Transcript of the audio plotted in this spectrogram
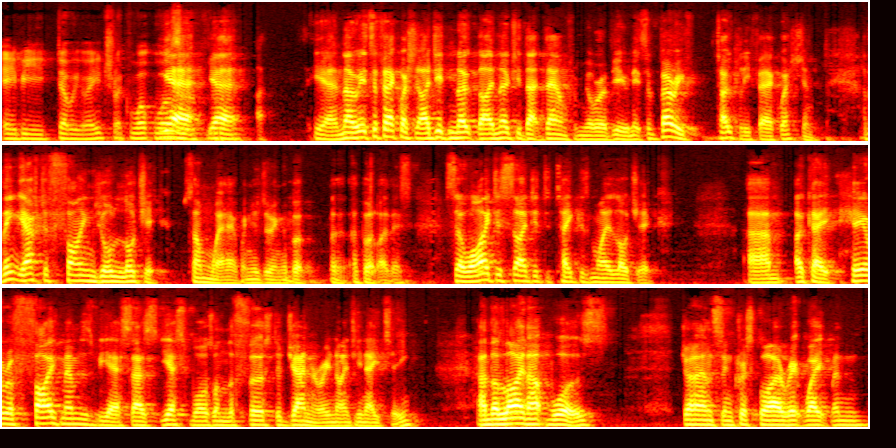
ABWH. Like, what was yeah, it? Yeah, yeah, no, it's a fair question. I did note that I noted that down from your review, and it's a very totally fair question. I think you have to find your logic somewhere when you're doing a book a, book like this. So I decided to take as my logic. Um, okay, here are five members of Yes, as Yes was on the first of January 1980, and the lineup was John Anderson, Chris Squire, Rick Wakeman,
